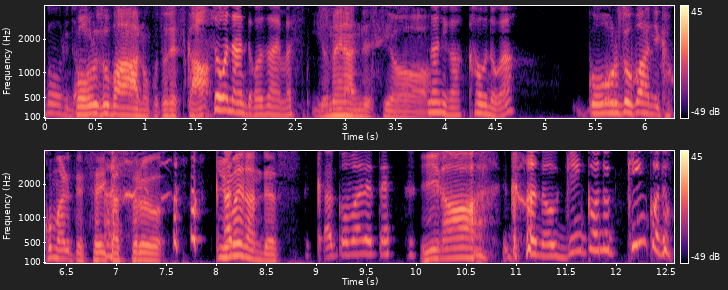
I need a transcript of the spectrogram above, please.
ゴールゴールドバーのことですか？そうなんでございます。夢なんですよ。何が？買うのが？ゴールドバーに囲まれて生活する 夢なんです。囲まれて、いいなああの、銀行の金庫でも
